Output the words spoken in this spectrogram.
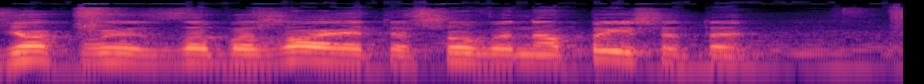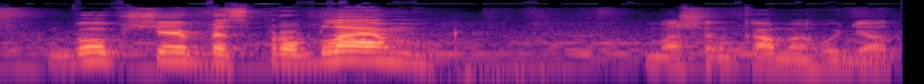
Як ви забажаєте, що ви напишете. Взагалі без проблем. Машинками гудять.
